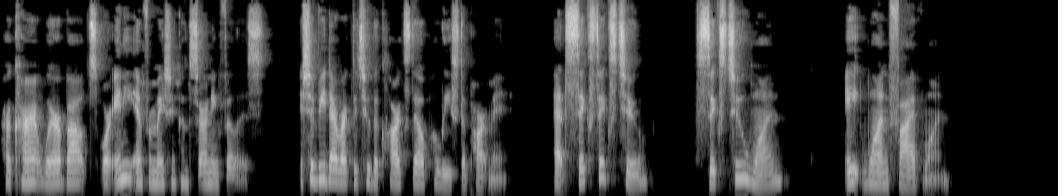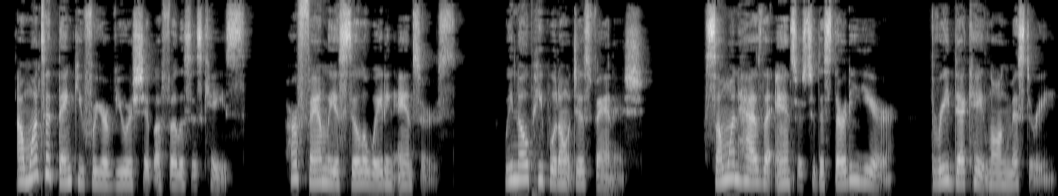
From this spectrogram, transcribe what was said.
her current whereabouts, or any information concerning Phyllis, it should be directed to the Clarksdale Police Department at 662 621 8151. I want to thank you for your viewership of Phyllis's case. Her family is still awaiting answers. We know people don't just vanish. Someone has the answers to this 30 year, three decade long mystery.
